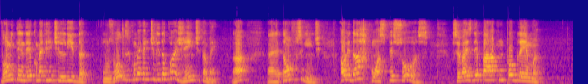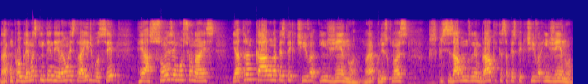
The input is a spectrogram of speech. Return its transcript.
vamos entender como é que a gente lida com os outros e como é que a gente lida com a gente também. Tá? É, então é o seguinte, ao lidar com as pessoas, você vai se deparar com um problema, né? com problemas que entenderão extrair de você reações emocionais e atrancá-lo na perspectiva ingênua. Não é? Por isso que nós precisávamos lembrar o que é essa perspectiva ingênua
